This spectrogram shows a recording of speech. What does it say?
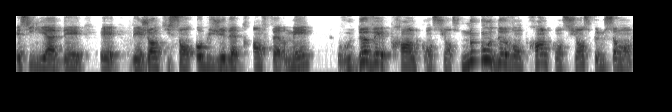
et s'il y a des, des gens qui sont obligés d'être enfermés. Vous devez prendre conscience, nous devons prendre conscience que nous sommes en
